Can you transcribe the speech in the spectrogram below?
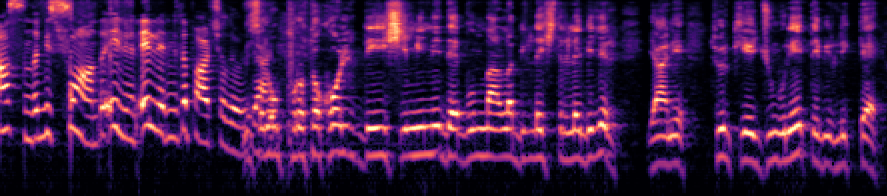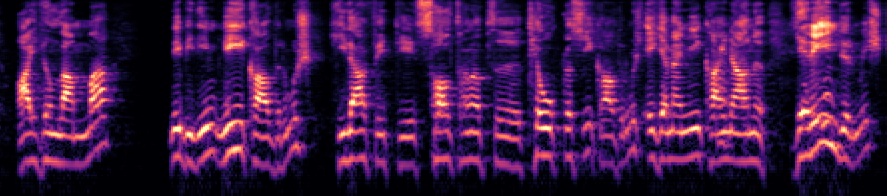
aslında biz şu anda elin, ellerimizle parçalıyoruz Mesela yani. o protokol değişimini de bunlarla birleştirilebilir. Yani Türkiye Cumhuriyet'le birlikte aydınlanma ne bileyim neyi kaldırmış? Hilafeti, saltanatı, teokrasiyi kaldırmış, egemenliğin kaynağını yere indirmiş.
